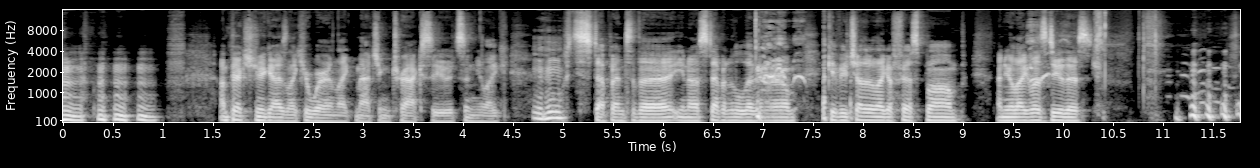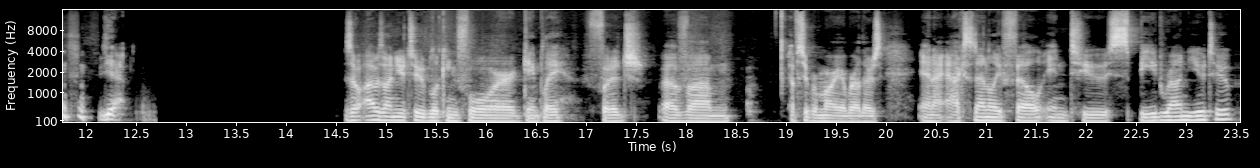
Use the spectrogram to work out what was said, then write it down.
I'm picturing you guys like you're wearing like matching tracksuits and you like Mm-hmm. step into the you know step into the living room, give each other like a fist bump, and you're like, let's do this. Yeah. So I was on YouTube looking for gameplay footage of um of Super Mario Brothers, and I accidentally fell into speedrun YouTube.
